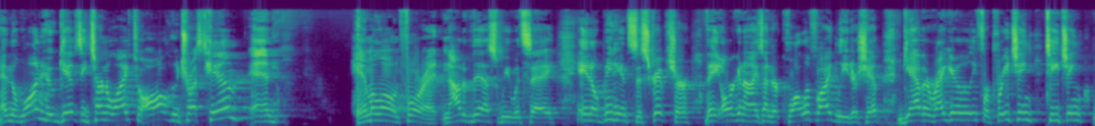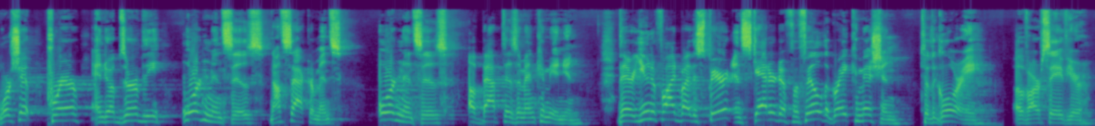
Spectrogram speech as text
and the one who gives eternal life to all who trust him and him alone for it. And out of this, we would say, in obedience to scripture, they organize under qualified leadership, gather regularly for preaching, teaching, worship, prayer, and to observe the ordinances, not sacraments, ordinances of baptism and communion. They're unified by the Spirit and scattered to fulfill the Great Commission to the glory of our Savior.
